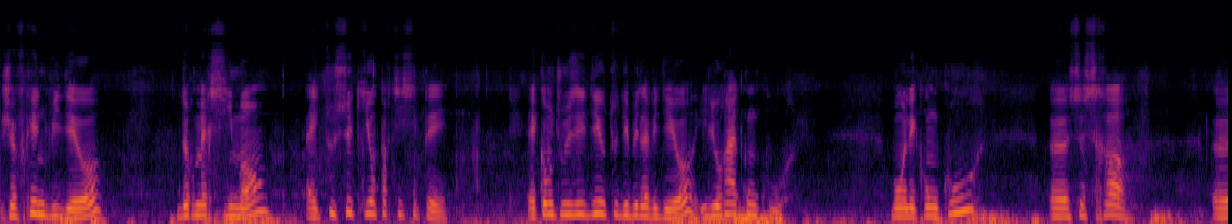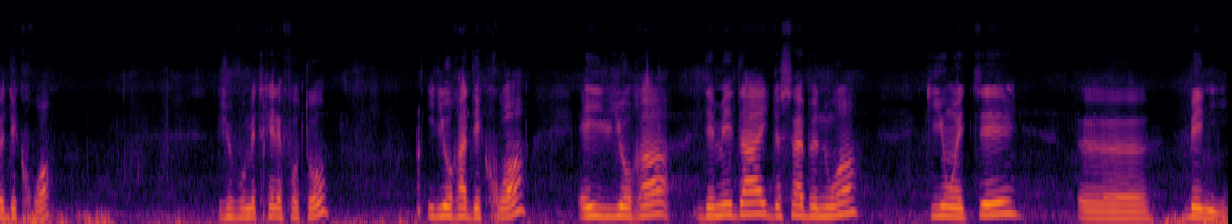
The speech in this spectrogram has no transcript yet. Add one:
je ferai une vidéo de remerciement avec tous ceux qui ont participé. Et comme je vous ai dit au tout début de la vidéo, il y aura un concours. Bon, les concours, euh, ce sera euh, des croix. Je vous mettrai les photos. Il y aura des croix et il y aura des médailles de Saint-Benoît qui ont été euh, bénies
